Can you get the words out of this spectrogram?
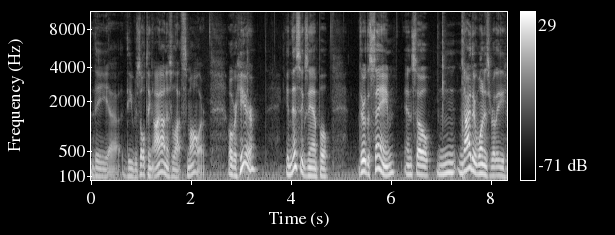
the uh, the resulting ion is a lot smaller. Over here, in this example, they're the same, and so neither one is really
